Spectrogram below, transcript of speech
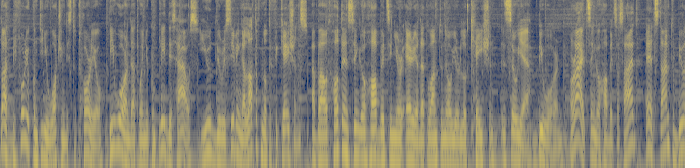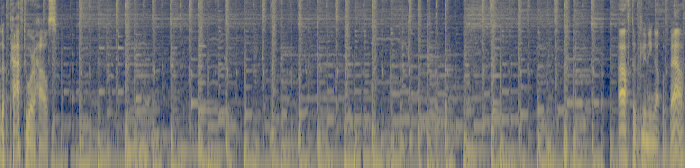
But before you continue watching this tutorial, be warned that when you complete this house, you'd be receiving a lot of notifications about hot and single hobbits in your area that want to know your location. So yeah, be warned. Alright, single hobbits aside, it's time to build a path to our house. After cleaning up a path,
